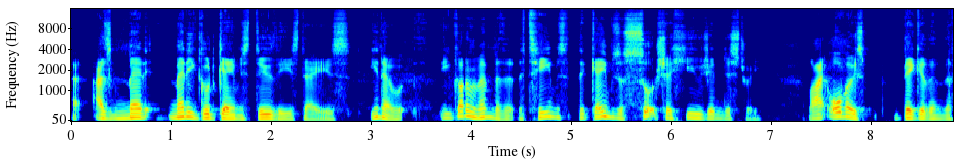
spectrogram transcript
uh, as many many good games do these days. You know, you've got to remember that the teams, the games are such a huge industry, like almost bigger than the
